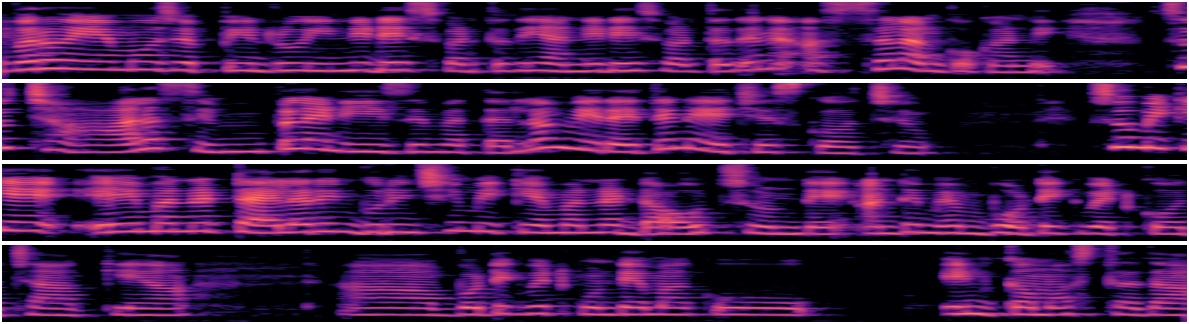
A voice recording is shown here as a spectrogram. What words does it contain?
ఎవరో ఏమో చెప్పిండ్రు ఇన్ని డేస్ పడుతుంది అన్ని డేస్ పడుతుంది అని అస్సలు అనుకోకండి. సో చాలా సింపుల్ అండ్ ఈజీ మెథడ్లో మీరైతే నేర్చేసుకోవచ్చు. సో మీకు ఏ ఏమన్నా టైలరింగ్ గురించి మీకు ఏమన్నా డౌట్స్ ఉంటే అంటే మేము బొటిక్ పెట్టుకోవచ్చా అక్కయ్య బొటిక్ పెట్టుకుంటే మాకు ఇన్కమ్ వస్తుందా?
